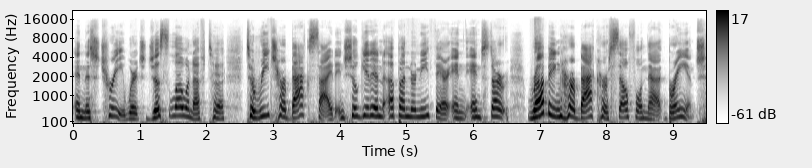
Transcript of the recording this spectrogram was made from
in this tree where it's just low enough to, to reach her backside. And she'll get in up underneath there and, and start rubbing her back herself on that branch.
